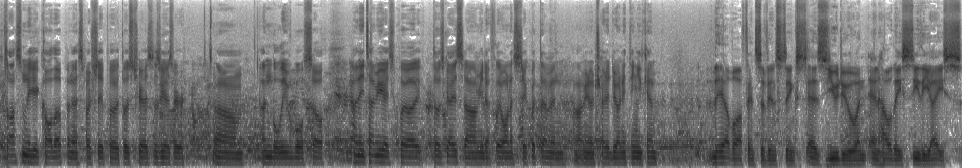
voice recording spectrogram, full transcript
it's awesome to get called up, and especially play with those two guys. Those guys are um, unbelievable. So anytime you guys play like those guys, um, you definitely want to stick with them and um, you know try to do anything you can. They have offensive instincts as you do, and, and how they see the ice.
